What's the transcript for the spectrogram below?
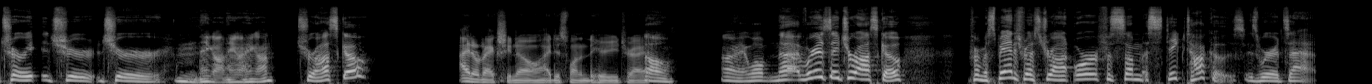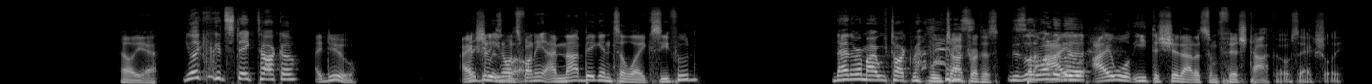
chur chur chur hmm, hang on, hang on, hang on. Churrasco? I don't actually know. I just wanted to hear you try. it. Oh. All right. Well, nah, we're going to say churrasco from a Spanish restaurant or for some steak tacos is where it's at. Hell yeah, You like a good steak taco? I do. I I do actually, as you know what's funny? I'm not big into like seafood. Neither am I. We've talked about We've this. talked about this. This is but one of the I will eat the shit out of some fish tacos actually,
